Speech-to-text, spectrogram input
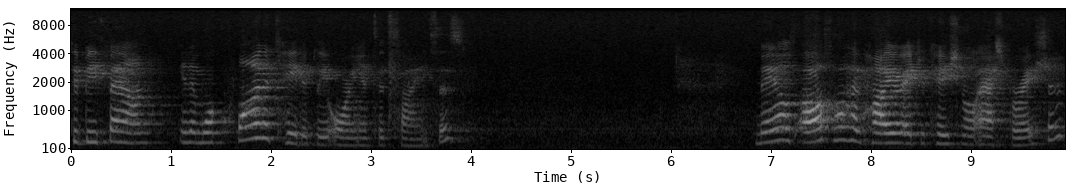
to be found in the more quantitatively oriented sciences. Males also have higher educational aspirations,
